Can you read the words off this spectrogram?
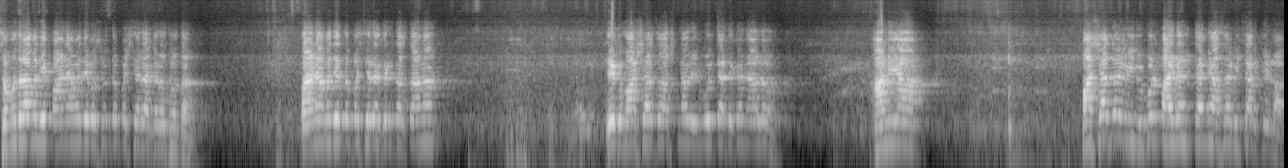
समुद्रामध्ये पाण्यामध्ये बसून तपश्चर्या करत होता. पाण्यामध्ये तपश्चर्या करीत असताना एक माशाचं असणार युगुल त्या ठिकाणी आलं. आणि या माशाचं युगुल पाहिलं आणि त्यांनी असा विचार केला.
